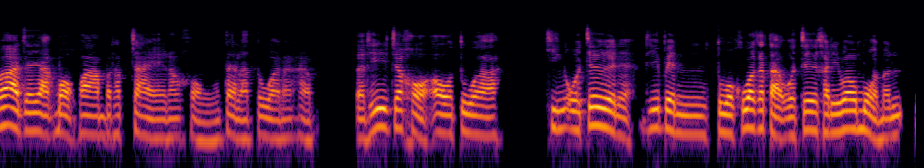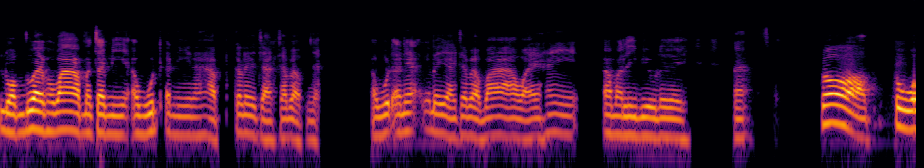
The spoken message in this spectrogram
ก็อาจจะอยากบอกความประทับใจเนาะของแต่ละตัวนะครับ แต่ที่จะขอเอาตัว King Oger เนี่ย ที่เป็นตัว Kuwakata Oger Carnival Mode มารวมด้วยเพราะว่ามันจะมีอาวุธอันนี้นะครับ ก็เลยอยากจะแบบเนี่ยอาวุธอันเนี้ยก็เลยอยากจะแบบว่าเอาไว้ให้เอามารีวิวเลยนะก็ตัว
